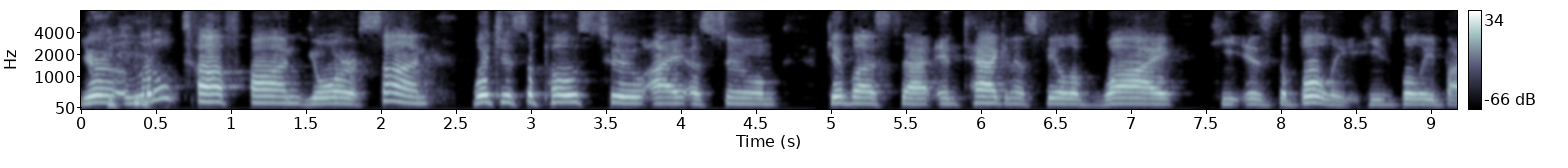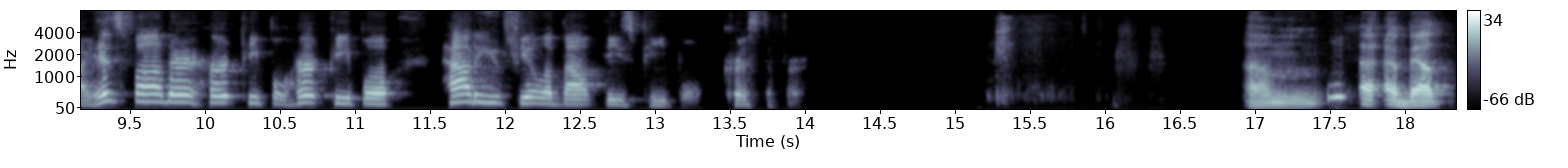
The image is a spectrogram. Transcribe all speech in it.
You're a little tough on your son, which is supposed to, I assume, give us that antagonist feel of why he is the bully. He's bullied by his father, hurt people, hurt people. How do you feel about these people, Christopher? Um, about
